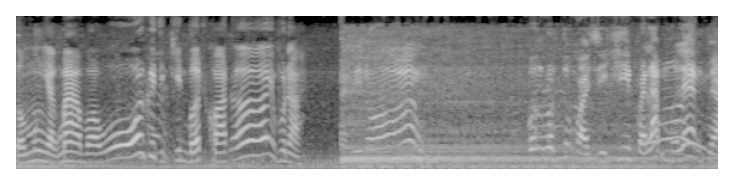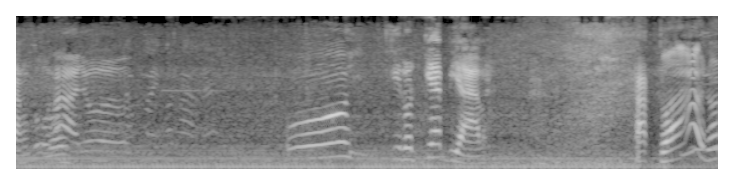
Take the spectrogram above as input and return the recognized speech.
สมมึงอยากมาบอกโอ้ยคือจะกินเบิร์ดควาดเอ้ยพุ่นน่ะพี่น้องเบิ่งรถตู้ข่อยสีขี่ไปรับมือแรงเปียงโทรมาอยู่โอ้ยขี่รถแก้เบียร์ปะหักตัวเนาะ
